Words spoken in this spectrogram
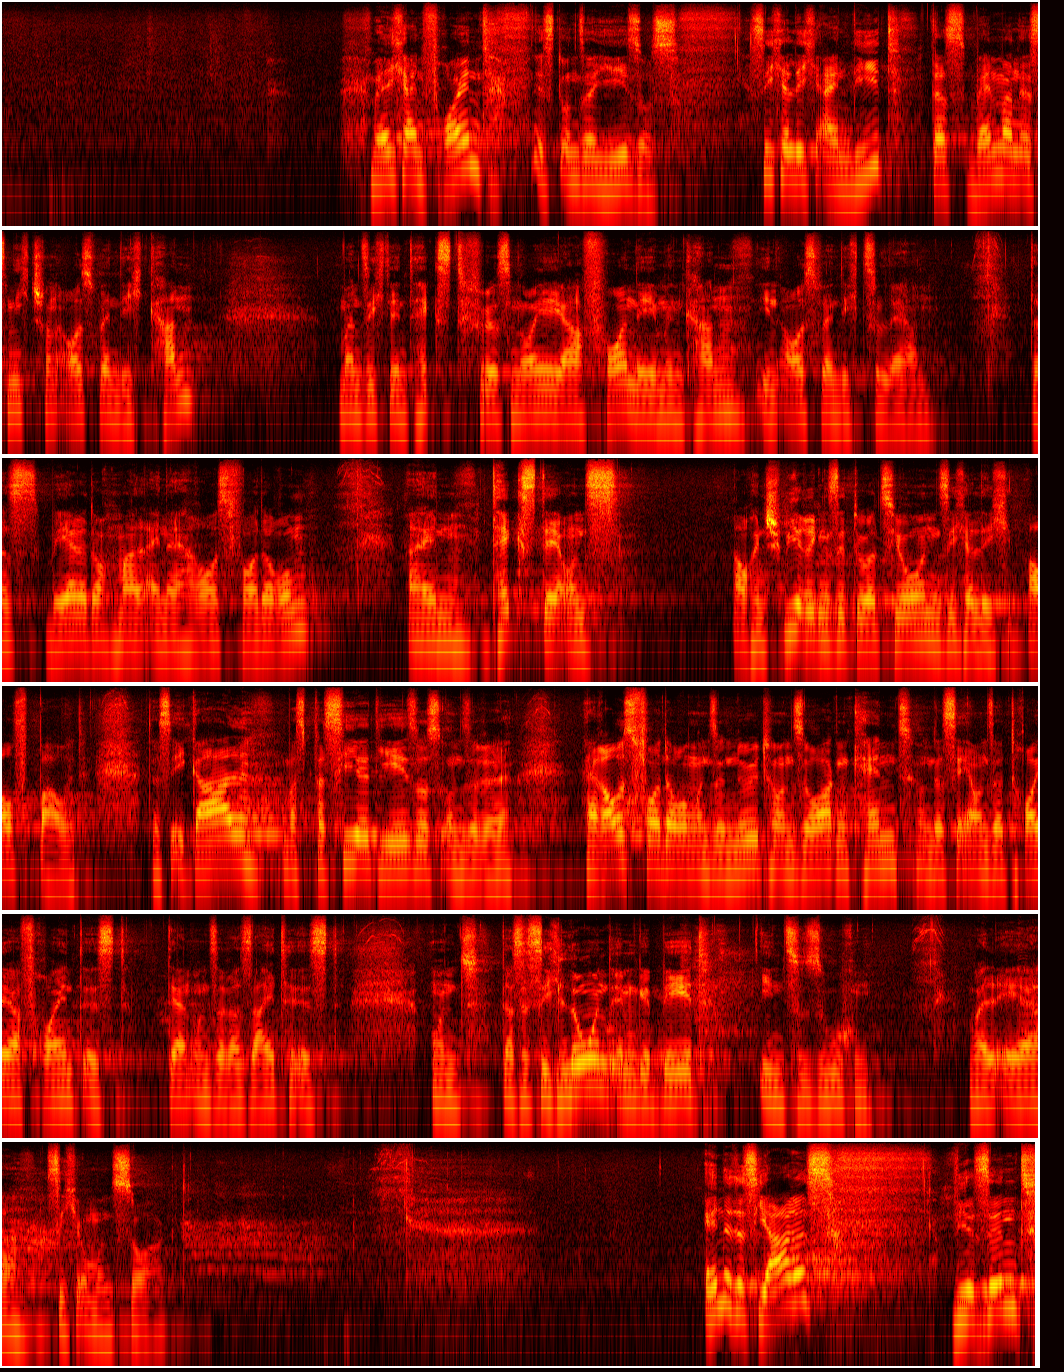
Welch ein Freund ist unser Jesus. Sicherlich ein Lied, das, wenn man es nicht schon auswendig kann, man sich den Text fürs neue Jahr vornehmen kann, ihn auswendig zu lernen. Das wäre doch mal eine Herausforderung. Ein Text, der uns auch in schwierigen Situationen sicherlich aufbaut. Dass egal, was passiert, Jesus unsere Herausforderungen, unsere Nöte und Sorgen kennt und dass er unser treuer Freund ist, der an unserer Seite ist. Und dass es sich lohnt, im Gebet ihn zu suchen weil er sich um uns sorgt. Ende des Jahres, wir sind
